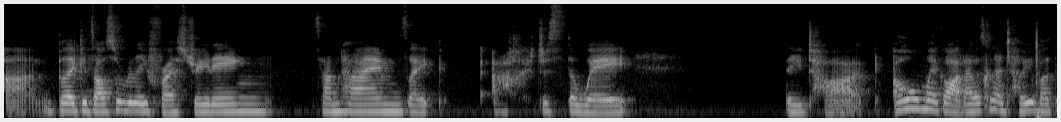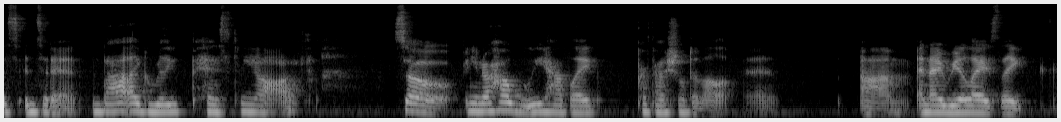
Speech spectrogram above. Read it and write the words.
um, but like it's also really frustrating sometimes. Like ugh, just the way they talk. Oh my god, I was gonna tell you about this incident and that like really pissed me off. So, you know how we have like professional development. Um, and I realized like,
